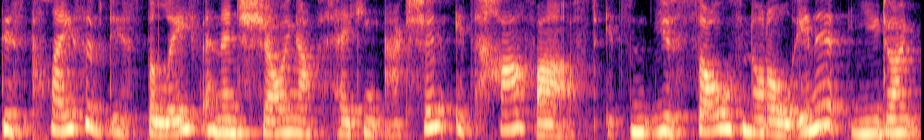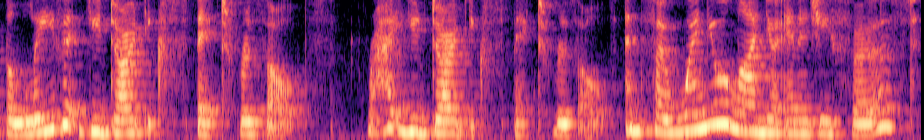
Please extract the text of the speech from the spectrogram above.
this place of disbelief and then showing up taking action it's half-assed it's your soul's not all in it you don't believe it you don't expect results right you don't expect results and so when you align your energy first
